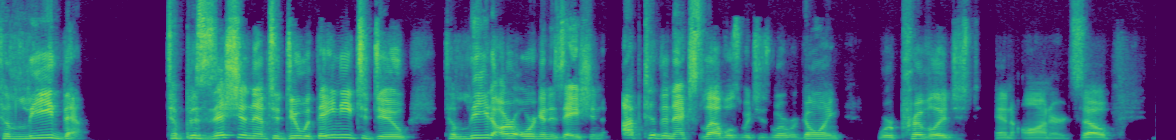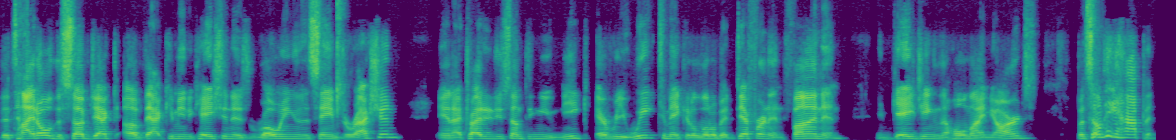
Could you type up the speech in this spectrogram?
to lead them, to position them to do what they need to do to lead our organization up to the next levels, which is where we're going. We're privileged and honored. So, the title, the subject of that communication is Rowing in the Same Direction and I try to do something unique every week to make it a little bit different and fun and engaging the whole nine yards. But something happened,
